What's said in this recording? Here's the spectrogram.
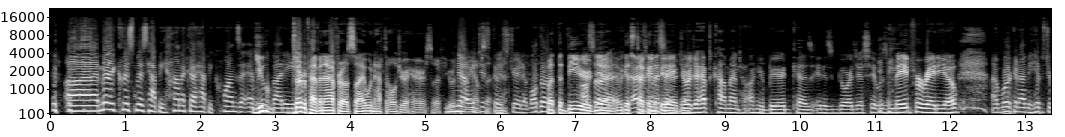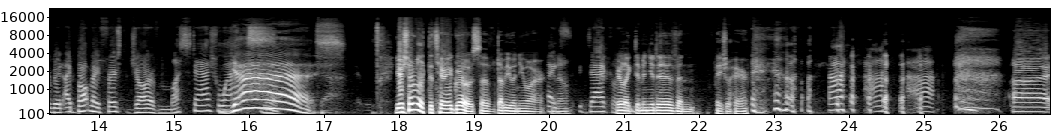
sweet. Uh, Merry Christmas, Happy Hanukkah, Happy Kwanzaa, everybody. You sort of have an afro, so I wouldn't have to hold your hair. So if you were throwing up, No, throwing it up, just so- goes yeah. straight up. Although- but the beard, Also, yeah, it would get I stuck was in gonna say, beard. yeah. George, I have to comment on your beard because it is gorgeous. It was made for radio. I'm working on the hipster beard. I bought my first jar of mustache wax. Yes. You're sort of like the Terry Gross of WNUR. You Ex- know, exactly. You're like diminutive and facial hair. uh,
